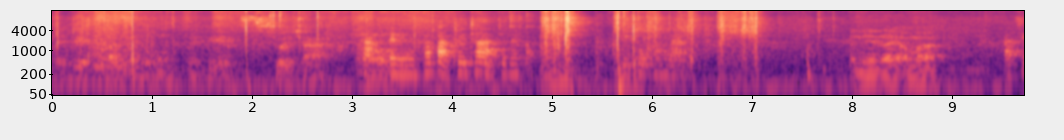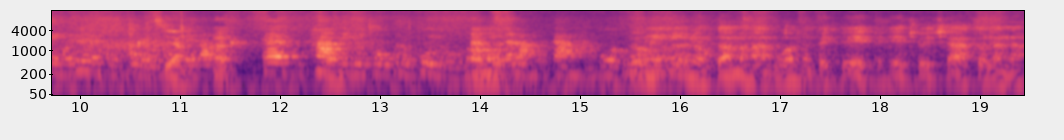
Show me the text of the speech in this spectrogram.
ไปเทศที่วัดหลวงหลวงไปเทศช่วยชาติค่ะ เป็นพระป่าช่วยชาติใช่ไหมคะอืมยูทูบครั้งแรกอันนี้อะไรเอามาอัดเสียงไว้ด้วยเลยหลวงปู่เสียงฮะก็ภาพใน YouTube หลวงปู่อยู่นั่งอยู่ด้านหลังหลวงตามหาบัวคุณหลลุวงงในเพจหลวงตามหาบัวท่านไปเทศไปเทศช่วยชาติตอนนั้นนะ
